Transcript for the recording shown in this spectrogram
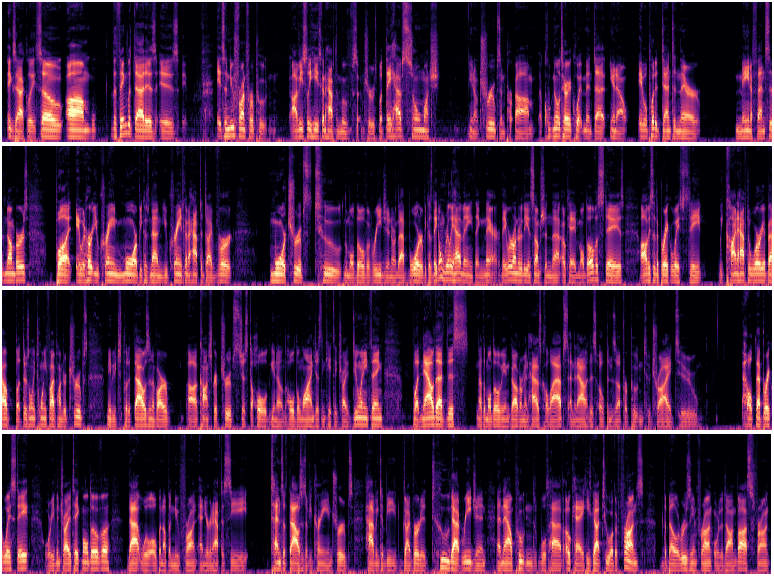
Exactly. So um, the thing with that is, is it's a new front for Putin obviously he's going to have to move some troops, but they have so much, you know, troops and um, military equipment that you know it will put a dent in their main offensive numbers, but it would hurt Ukraine more because then Ukraine is going to have to divert more troops to the Moldova region or that border because they don't really have anything there. They were under the assumption that okay, Moldova stays. Obviously, the breakaway state we kind of have to worry about, but there's only 2,500 troops. Maybe just put a thousand of our uh, conscript troops just to hold, you know, hold the line just in case they try to do anything. But now that this, that the Moldovan government has collapsed, and now this opens up for Putin to try to help that breakaway state or even try to take Moldova, that will open up a new front, and you're going to have to see tens of thousands of Ukrainian troops having to be diverted to that region. And now Putin will have, okay, he's got two other fronts the Belarusian front or the Donbass front,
